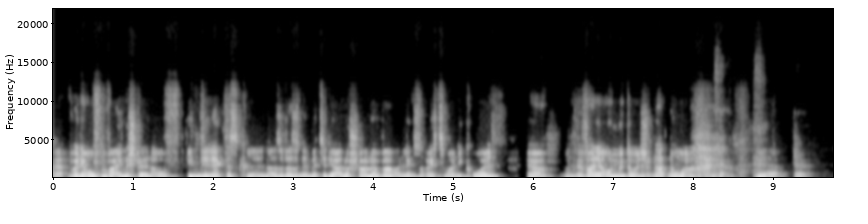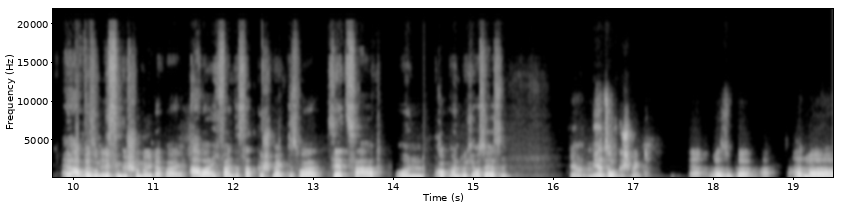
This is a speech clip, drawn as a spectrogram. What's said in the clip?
Ja. Weil der Ofen war eingestellt auf indirektes Grillen, also dass in der Mitte die Aluschale war und links und rechts waren die Kohlen. Ja, und wir waren ja ungeduldig und hatten Hunger. Ja, ja. Also haben wir so ein bisschen geschummelt dabei. Aber ich fand, es hat geschmeckt. Es war sehr zart und konnte man durchaus essen. Ja, mir hat es auch geschmeckt. Ja, war super. Hatten wir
